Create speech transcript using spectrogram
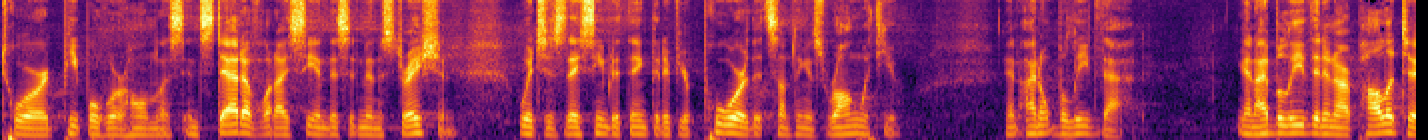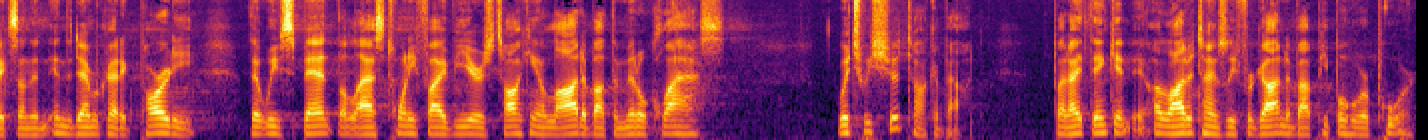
toward people who are homeless instead of what I see in this administration, which is they seem to think that if you're poor, that something is wrong with you. And I don't believe that. And I believe that in our politics the, in the Democratic Party, that we've spent the last 25 years talking a lot about the middle class, which we should talk about. But I think in, a lot of times we've forgotten about people who are poor.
